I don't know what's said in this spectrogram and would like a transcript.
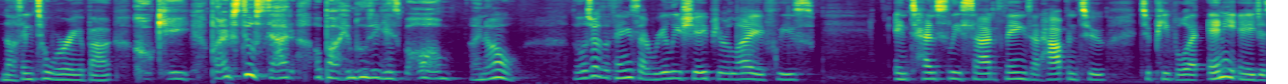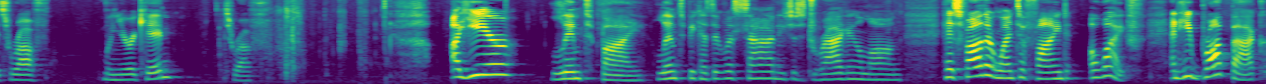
nothing to worry about. Okay, but I'm still sad about him losing his mom. I know. Those are the things that really shape your life. These intensely sad things that happen to to people at any age. It's rough. When you're a kid, it's rough. A year limped by, limped because it was sad. He's just dragging along. His father went to find a wife, and he brought back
